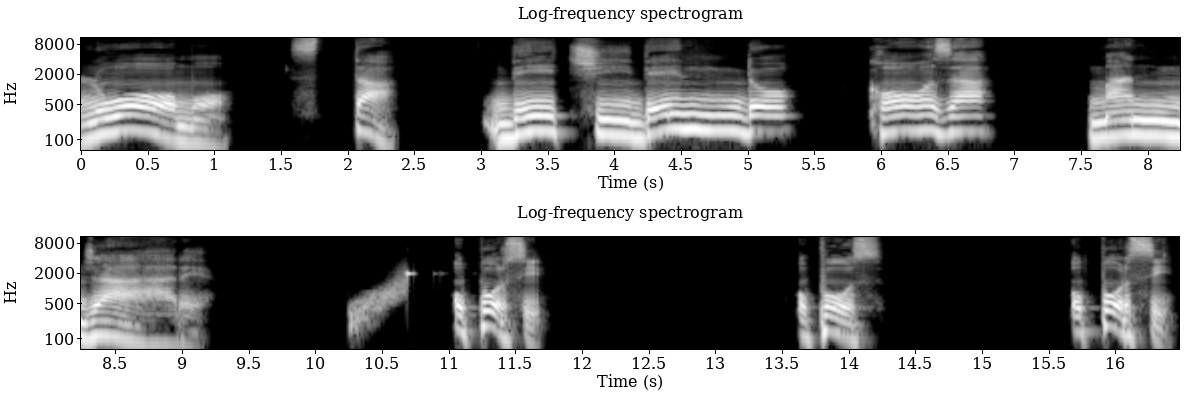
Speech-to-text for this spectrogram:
L'uomo sta decidendo cosa mangiare. Opporsi. Oppose. Opporsi.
